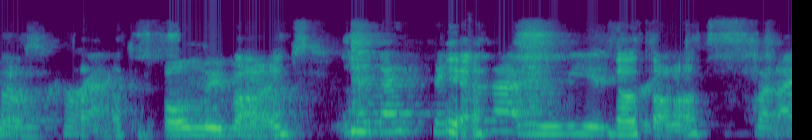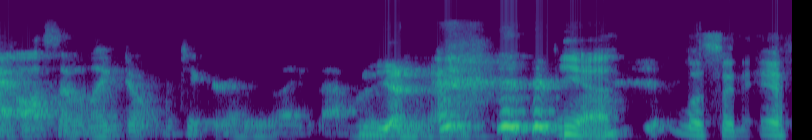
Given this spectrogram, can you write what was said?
Oh, yes, Oh, correct. That's- only Yeah. vibes. Like I think Yeah. that, that movie is No great, thoughts. but I also like don't particularly like that movie. Yeah. Yeah. Listen, if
